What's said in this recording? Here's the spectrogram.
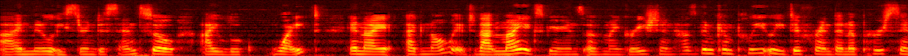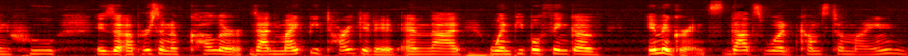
uh, and Middle Eastern descent, so I look white and I acknowledge that my experience of migration has been completely different than a person who is a, a person of color that might be targeted and that mm. when people think of immigrants, that's what comes to mind,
